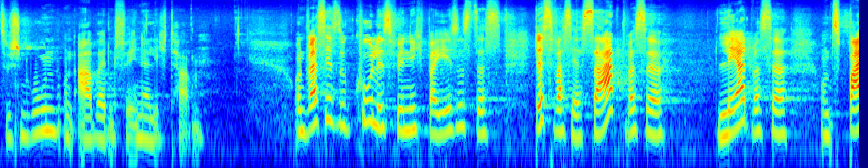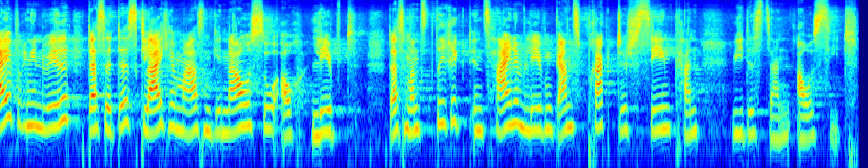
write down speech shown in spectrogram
zwischen Ruhen und Arbeiten verinnerlicht haben. Und was hier so cool ist, finde ich bei Jesus, dass das, was er sagt, was er lehrt, was er uns beibringen will, dass er das gleichermaßen genauso auch lebt. Dass man es direkt in seinem Leben ganz praktisch sehen kann, wie das dann aussieht.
